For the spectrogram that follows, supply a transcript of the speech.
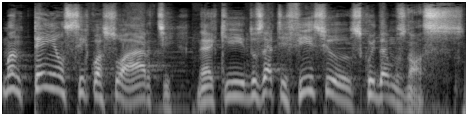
mantenham-se com a sua arte, né? Que dos artifícios cuidamos nós.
